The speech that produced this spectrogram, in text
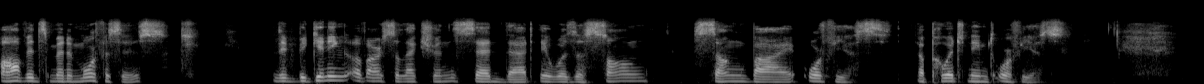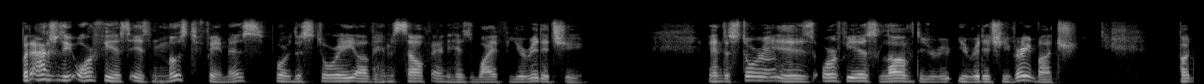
Ovid's Metamorphosis, the beginning of our selection said that it was a song sung by Orpheus, a poet named Orpheus. But actually Orpheus is most famous for the story of himself and his wife Eurydice. And the story is Orpheus loved Eurydice very much, but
